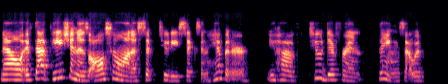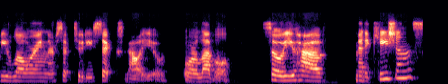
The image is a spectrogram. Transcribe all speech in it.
Now, if that patient is also on a CYP2D6 inhibitor, you have two different things that would be lowering their CYP2D6 value or level. So you have medications,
